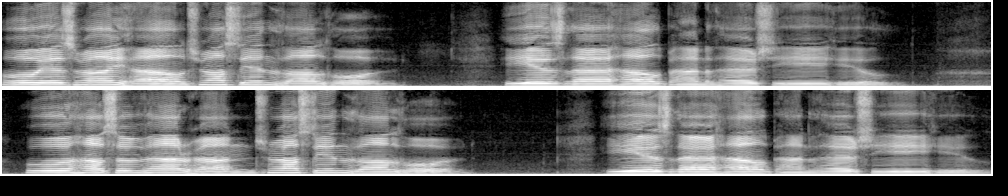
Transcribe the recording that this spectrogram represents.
O Israel, trust in the Lord. He is their help and their shield. O house of Aaron, trust in the Lord. He is their help and their shield.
